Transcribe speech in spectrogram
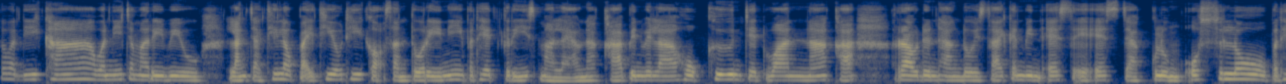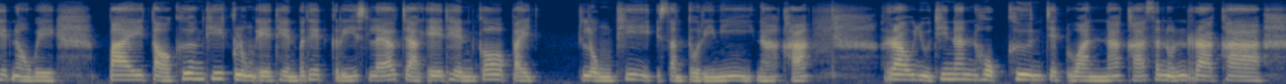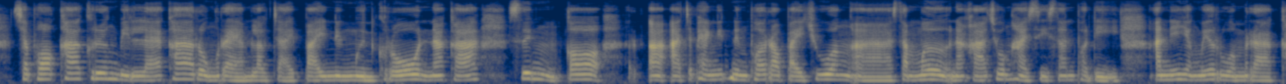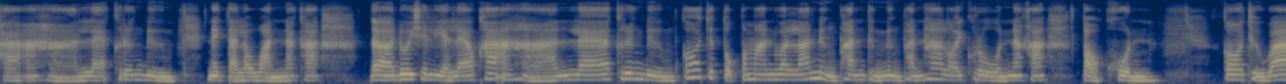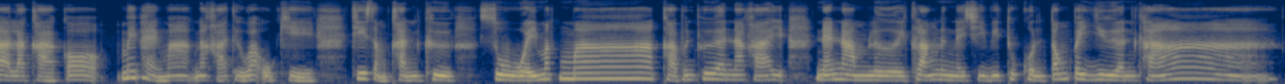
สวัสดีค่ะ วันนี้จะมารีวิว หลังจากที่เราไปเที่ยวที่เกาะซันโตรินีประเทศกรีซมาแล้วนะคะ เป็นเวลา 6 คืน 7 วันนะคะ เราเดินทางโดยสายการบิน SAS จากกรุงโอสโล ประเทศนอร์เวย์ ไปต่อเครื่องที่กรุงเอเธนประเทศกรีซแล้วจากเอเธนก็ไปลงที่ซันโตรินีนะคะ เราอยู่ที่นั่น 6 คืน 7 วันนะคะ สนนราคา เฉพาะค่าเครื่องบินและค่าโรงแรมเราจ่ายไป 10,000 โครนนะคะ ซึ่งก็อาอาจจะแพงนิดนึงเพราะเราไปช่วงซัมเมอร์นะคะ ช่วงไฮซีซันพอดี อันนี้ยังไม่รวมราคาอาหารและเครื่องดื่มในแต่ละวันนะคะโดยเฉลี่ยแล้วค่าอาหารและเครื่องดื่มก็จะตกประมาณวันละ 1,000 ถึง 1,500 โครนนะคะ ต่อคน ก็ถือว่าราคาก็ไม่แพงมากนะคะ ถือว่าโอเค ที่สำคัญคือสวยมากๆค่ะเพื่อนๆนะคะ แนะนำเลยครั้งหนึ่งในชีวิตทุกคนต้องไปเยือนค่ะ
